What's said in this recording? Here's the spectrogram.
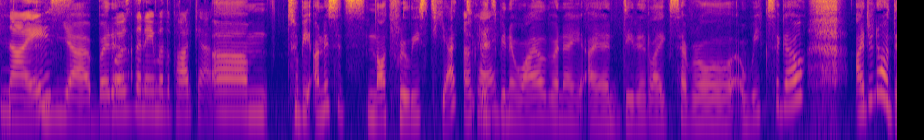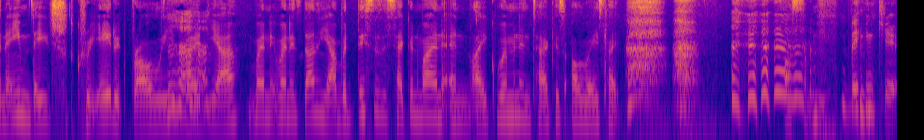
Nice. Yeah, but what was the name of the podcast? Um, to be honest, it's not released yet. Okay. It's been a while when I, I did it like several weeks ago. I don't know the name. They should create it probably, but yeah, when when it's done, yeah. But this is the second one, and like women in tech is always like. awesome. Thank you.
